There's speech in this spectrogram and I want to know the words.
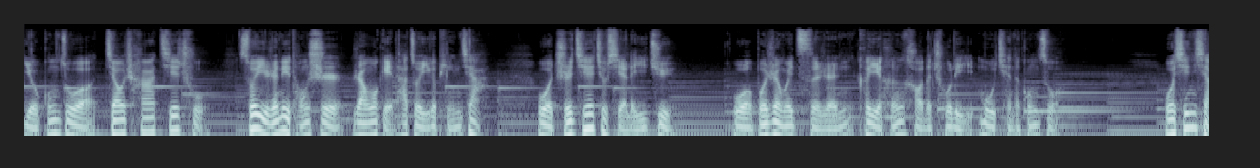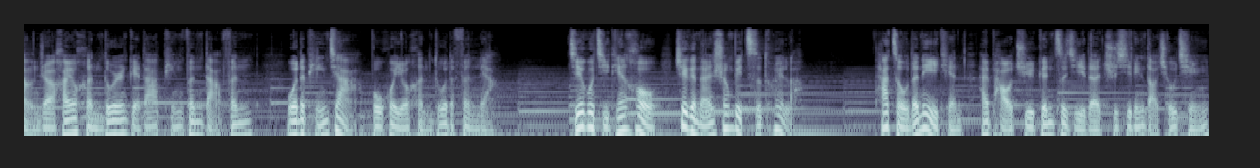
有工作交叉接触。所以，人力同事让我给他做一个评价，我直接就写了一句：“我不认为此人可以很好的处理目前的工作。”我心想着还有很多人给他评分打分，我的评价不会有很多的分量。结果几天后，这个男生被辞退了。他走的那一天，还跑去跟自己的直系领导求情，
